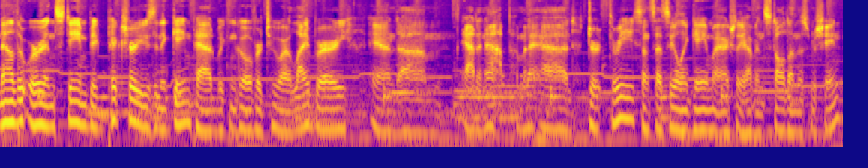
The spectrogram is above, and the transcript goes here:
Now that we're in Steam Big Picture using the gamepad, we can go over to our library and um, add an app. I'm going to add Dirt 3 since that's the only game I actually have installed on this machine.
